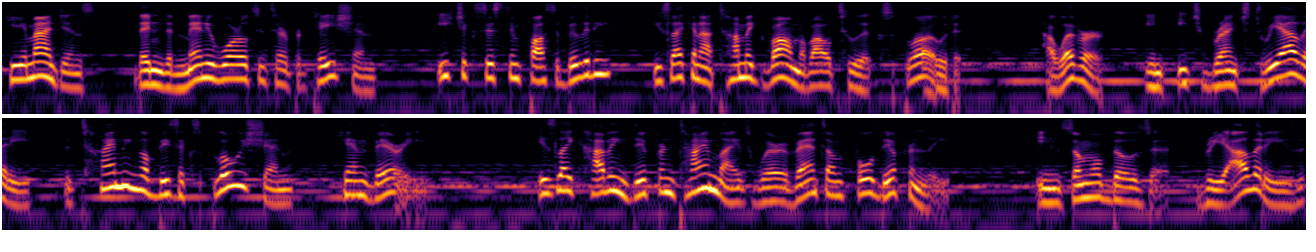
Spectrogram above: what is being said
He imagines that in the many worlds interpretation, each existing possibility is like an atomic bomb about to explode. However, in each branched reality, the timing of this explosion can vary. It's like having different timelines where events unfold differently. In some of those uh, realities,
